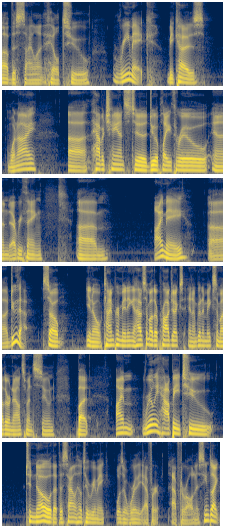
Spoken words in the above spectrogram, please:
of the Silent Hill 2 remake because when I uh, have a chance to do a playthrough and everything, um, I may uh, do that. So, you know, time permitting, I have some other projects and I'm going to make some other announcements soon. But I'm really happy to to know that the Silent Hill 2 remake was a worthy effort after all. And it seems like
